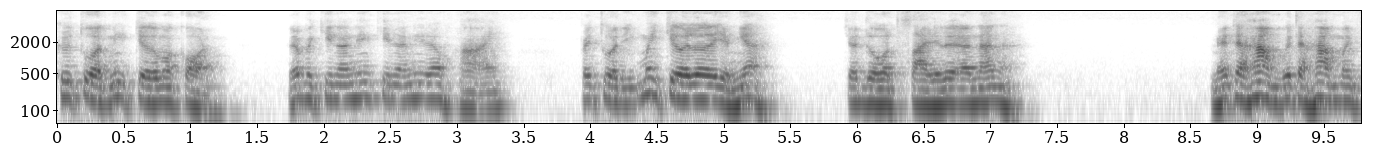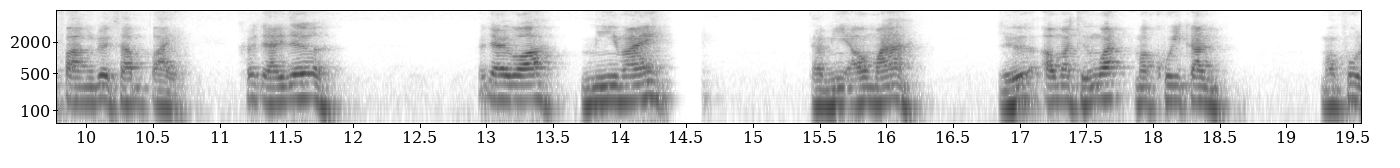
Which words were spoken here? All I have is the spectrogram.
คือตรวจนี่เจอมาก่อน แล้วไปกินอันนี้กินอันนี้แล้วหาย ไปตรวจอีกไม่เจอเลยอย่างเงี้ย จะโดดใส่เลยอันนั้นน่ะแม้จะห้ามก็จะห้ามไม่ฟังด้วยซ้ำไป เข้าใจเด้อเข้าใจวะมีไหมถ้ามีเอามา หรือเอามาถึงวัดมาคุยกัน มาพูด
